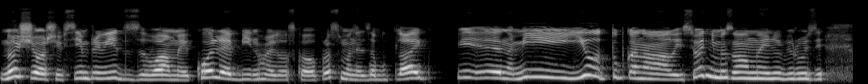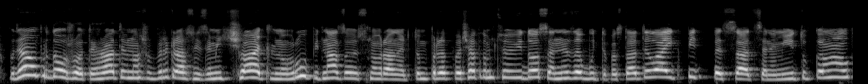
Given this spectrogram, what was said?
Ну що ж, і всім привіт! З вами Коля Бінго і ласкаво просимо не забудь лайк на мій YouTube канал. І сьогодні ми з вами, любі друзі, будемо продовжувати грати в нашу прекрасну і замечательну гру під назвою SnowRunner. Тому перед початком цього відео не забудьте поставити лайк, підписатися на мій YouTube канал,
